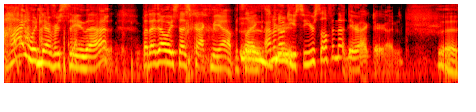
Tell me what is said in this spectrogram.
I would never say that. But it always does crack me up. It's like, I don't know. Do you see yourself in that, dear actor? Uh,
